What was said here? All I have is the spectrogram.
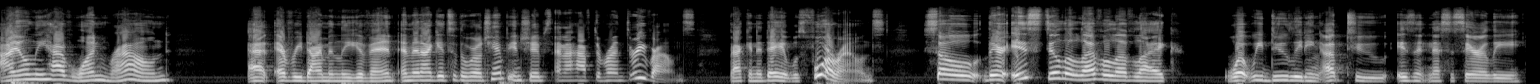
I only have one round at every Diamond League event, and then I get to the World Championships and I have to run three rounds. Back in the day, it was four rounds. So there is still a level of like what we do leading up to isn't necessarily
